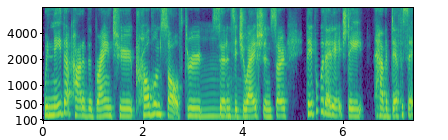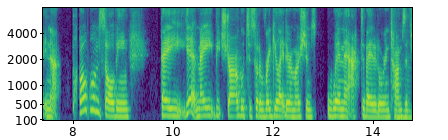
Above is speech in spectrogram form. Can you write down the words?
we need that part of the brain to problem solve through certain situations. So people with ADHD have a deficit in that problem solving. They, yeah, may be, struggle to sort of regulate their emotions when they're activated or in times of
